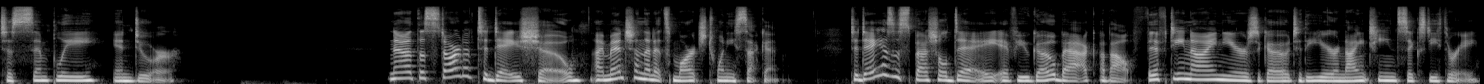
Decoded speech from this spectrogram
to simply endure. Now, at the start of today's show, I mentioned that it's March 22nd. Today is a special day if you go back about 59 years ago to the year 1963.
